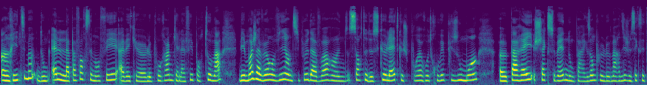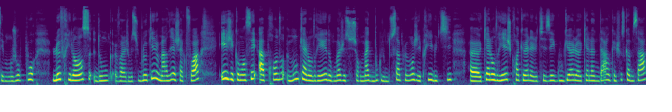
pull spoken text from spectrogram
un rythme. Donc elle l'a pas forcément fait avec euh, le programme qu'elle a fait pour Thomas, mais moi j'avais envie un petit peu d'avoir une sorte de squelette que je pourrais retrouver plus ou moins euh, pareil chaque semaine. Donc par exemple le mardi, je sais que c'était mon jour pour le freelance, donc voilà, je me suis bloquée le mardi à chaque fois et j'ai commencé à prendre mon calendrier. Donc moi je suis sur MacBook, donc tout simplement j'ai pris l'outil euh, calendrier. Je crois qu'elle elle utilisait Google Calendar ou quelque chose comme ça,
